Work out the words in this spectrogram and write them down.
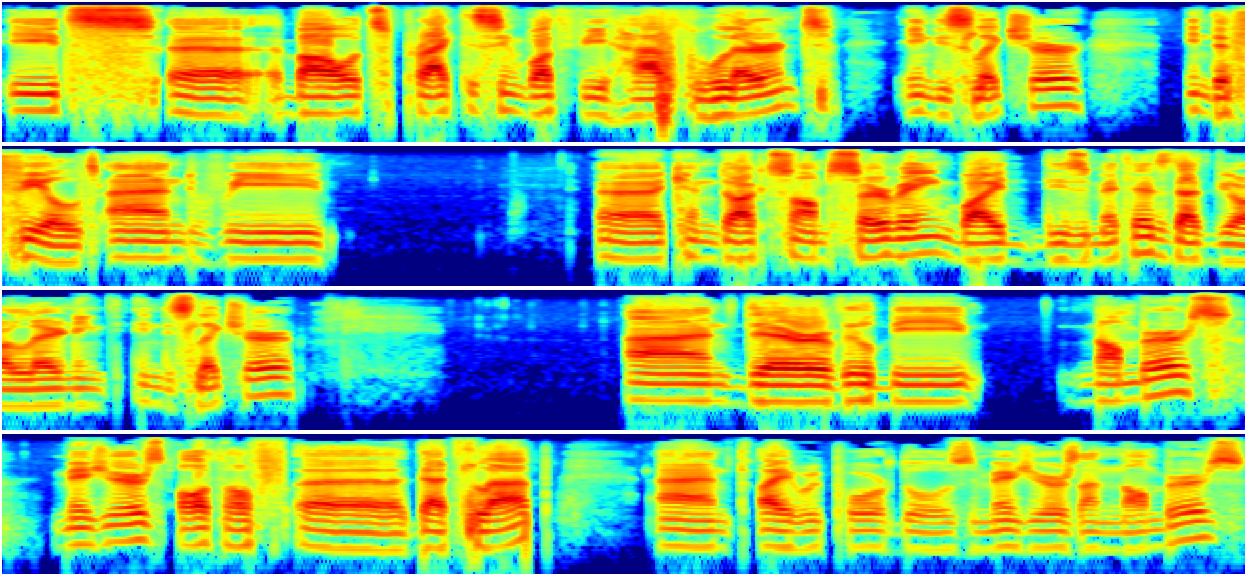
it's uh, about practicing what we have learned in this lecture in the field. And we uh, conduct some surveying by these methods that we are learning in this lecture. And there will be numbers measures out of uh, that lab and I report those measures and numbers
